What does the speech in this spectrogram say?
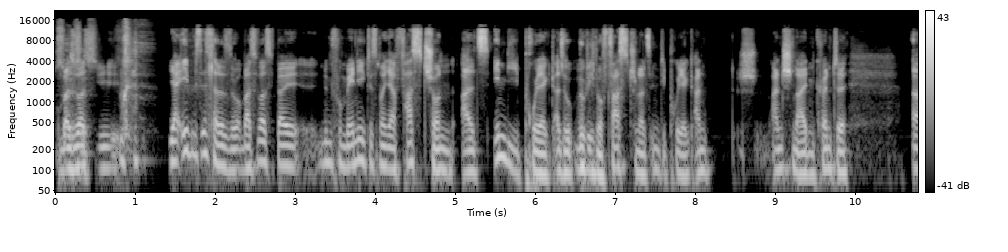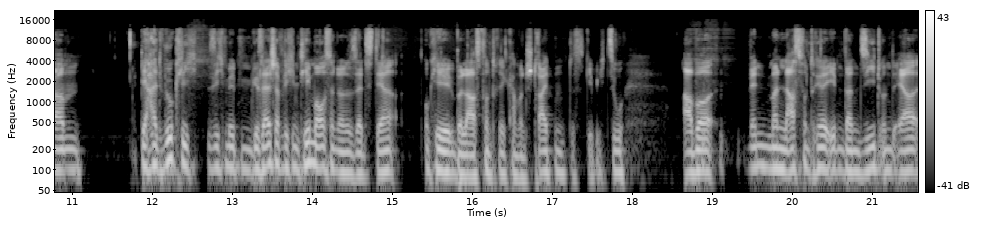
Und So bei sowas wie. Ja, eben, es ist leider so. Aber sowas bei Nymphomaniac, das man ja fast schon als Indie-Projekt, also wirklich nur fast schon als Indie-Projekt ansch anschneiden könnte, ähm, der halt wirklich sich mit einem gesellschaftlichen Thema auseinandersetzt, der, okay, über Lars von Trier kann man streiten, das gebe ich zu, aber wenn man Lars von Trier eben dann sieht und er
